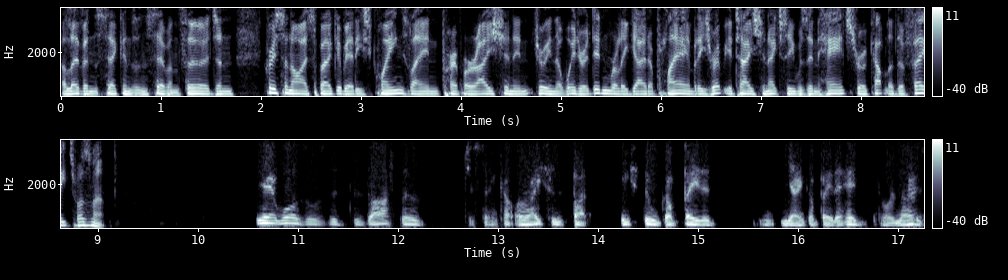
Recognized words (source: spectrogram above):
11 seconds and 7 thirds. And Chris and I spoke about his Queensland preparation in, during the winter. It didn't really go to plan, but his reputation actually was enhanced through a couple of defeats, wasn't it? Yeah, it was. It was a disaster just in a couple of races, but he still got beat, you know, got beat ahead, or nose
